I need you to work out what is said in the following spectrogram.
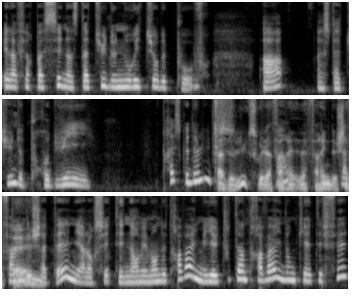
et la faire passer d'un statut de nourriture de pauvre à un statut de produit presque de luxe. Ah, de luxe, oui, la, farine, la farine de La châtaigne. farine de châtaigne, alors c'est énormément de travail, mais il y a eu tout un travail donc qui a été fait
